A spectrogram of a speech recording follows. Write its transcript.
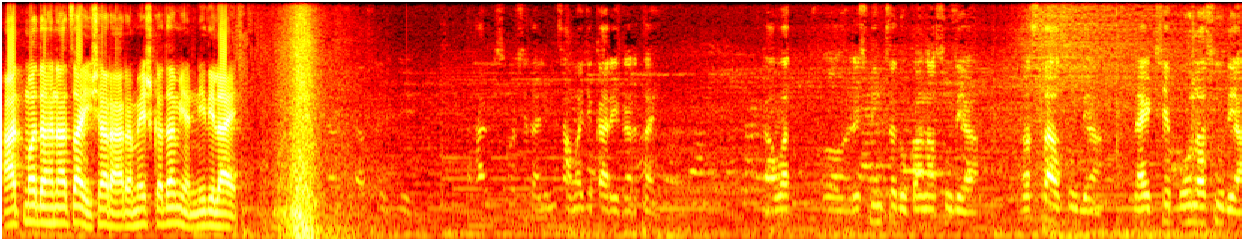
आत्मदहनाचा इशारा रमेश कदम यांनी दिलाय. दहा वीस वर्ष झाली मी सामाजिक कार्यकर्ता आहे. गावात रेशनिंगचं दुकान असू द्या रस्ता असू द्या लाईटचे पोल असू द्या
